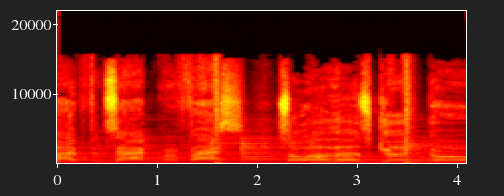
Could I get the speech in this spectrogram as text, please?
life and sacrifice so others could go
